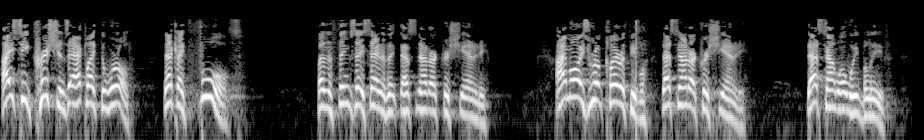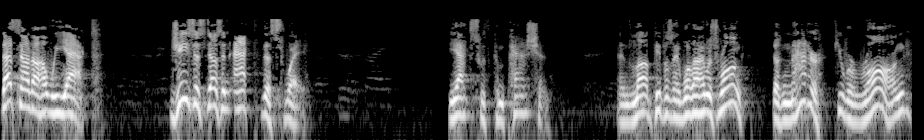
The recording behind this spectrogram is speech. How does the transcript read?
I see Christians act like the world. They act like fools by the things they say, and I think that's not our Christianity. I'm always real clear with people. That's not our Christianity. That's not what we believe. That's not how we act. Jesus doesn't act this way. He acts with compassion and love. People say, well, I was wrong. Doesn't matter if you were wrong.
